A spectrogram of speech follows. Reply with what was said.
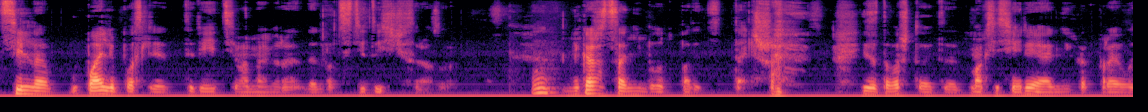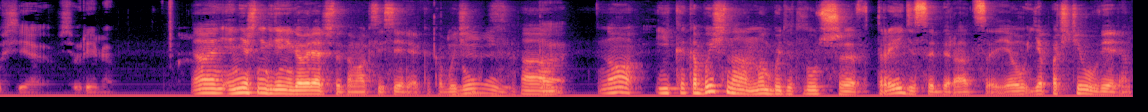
сильно упали после третьего номера до 20 тысяч сразу. Ну, Мне кажется, они будут падать дальше. Из-за того, что это макси-серия, они, как правило, все все время. А, они же нигде не говорят, что это макси-серия, как обычно. Ну, а, да. Но и как обычно, оно будет лучше в трейде собираться. Я, я почти уверен,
